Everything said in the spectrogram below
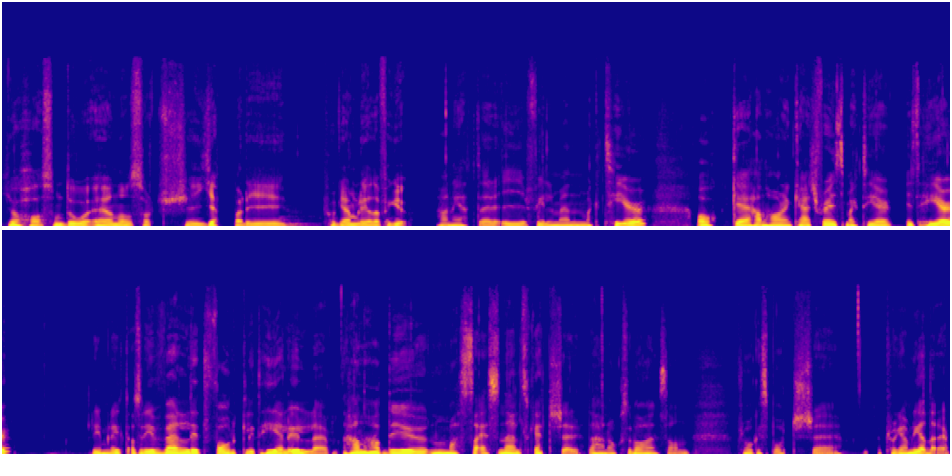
Jaha, som då är någon sorts eh, Jeopardy-programledarfigur. Han heter i filmen McTeer och eh, han har en catchphrase, McTeer is here. Rimligt. Alltså det är väldigt folkligt helylle. Han hade ju massa SNL-sketcher där han också var en sån frågesportsprogramledare.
